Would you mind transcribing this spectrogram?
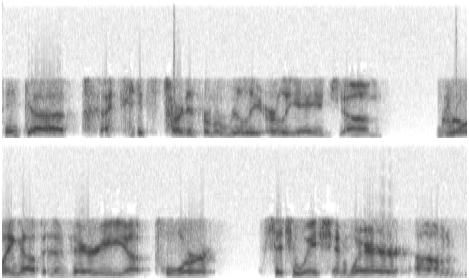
think uh, I think it started from a really early age. Um, growing up in a very uh, poor situation where um,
